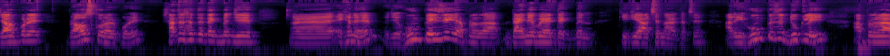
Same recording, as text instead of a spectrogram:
যাওয়ার পরে ব্রাউজ করার পরে সাথে সাথে দেখবেন যে এখানে যে হোম পেজেই আপনারা ডাইনে বাইরে দেখবেন কী কী আছে না কাছে আর এই হোম পেজে ঢুকলেই আপনারা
